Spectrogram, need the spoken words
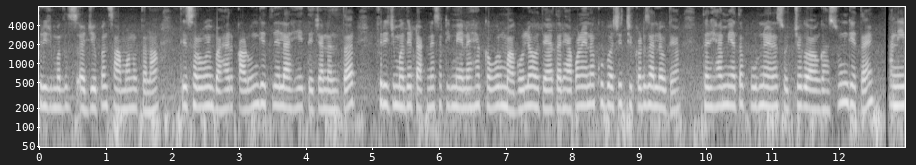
फ्रीजमधलं जे पण सामान होतं ना ते सर्व मी बाहेर काढून घेतलेलं आहे. त्याच्यानंतर फ्रीजमध्ये टाकण्यासाठी मी आहे ना ह्या कवर मागवल्या होत्या. तर ह्या पण आहे ना खूप असे चिकट झाल्या होत्या. तर ह्या मी आता पूर्ण यांना स्वच्छ घासून घेत आहे. आणि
